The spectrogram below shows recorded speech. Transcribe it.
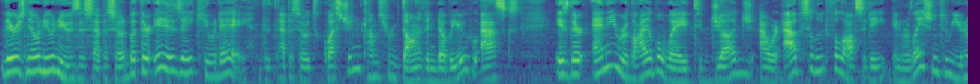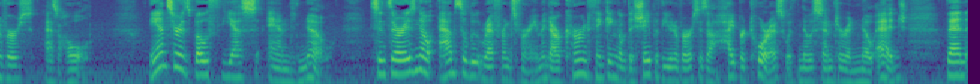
There is no new news this episode, but there is a Q&A. The episode's question comes from Donovan W, who asks, "Is there any reliable way to judge our absolute velocity in relation to the universe as a whole?" The answer is both yes and no. Since there is no absolute reference frame, and our current thinking of the shape of the universe is a hypertorus with no center and no edge, then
